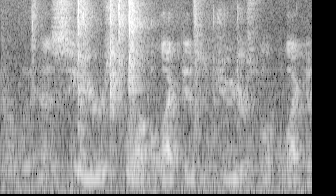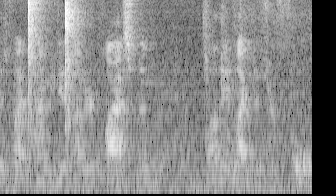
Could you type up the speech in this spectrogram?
you know, as seniors fill up electives and juniors fill up electives, by the time you get to underclassmen, a lot of the electives are full.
